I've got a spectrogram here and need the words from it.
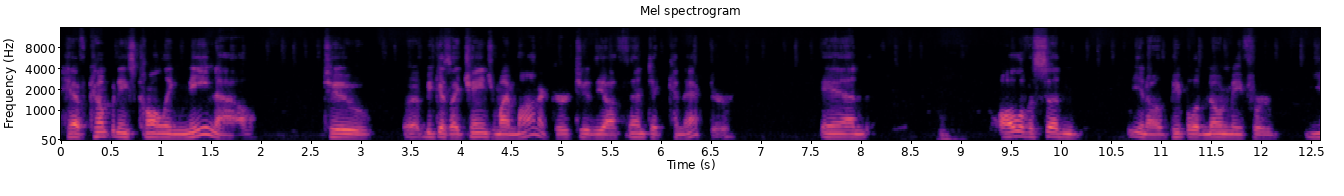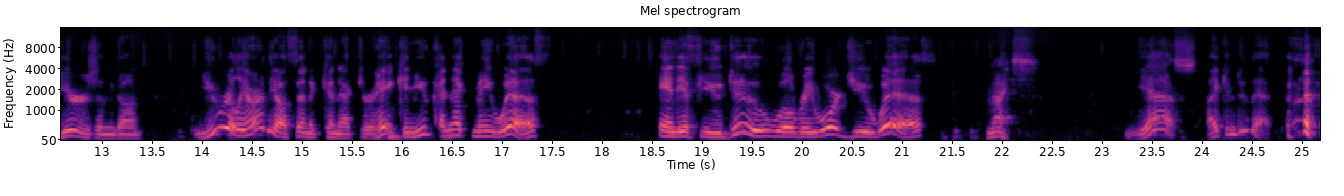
Have companies calling me now to uh, because I changed my moniker to the authentic connector, and all of a sudden, you know, people have known me for years and gone, "You really are the authentic connector." Hey, can you connect me with? And if you do, we'll reward you with nice Yes, I can do that.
